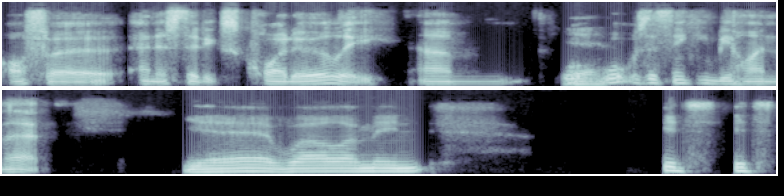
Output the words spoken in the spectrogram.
offer anesthetics quite early um, yeah. what, what was the thinking behind that yeah well i mean it's it's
